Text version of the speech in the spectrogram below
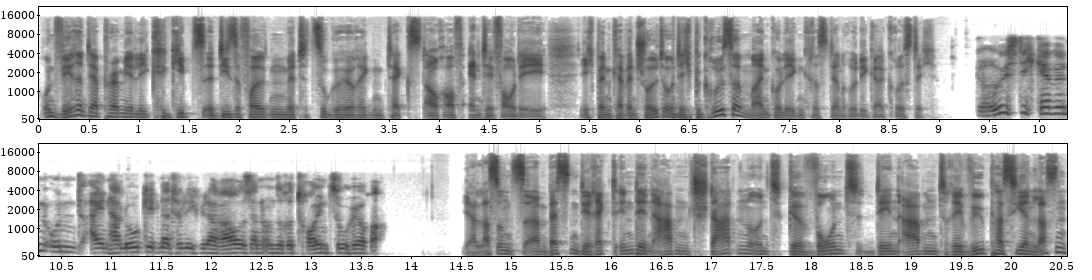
Und während der Premier League gibt's äh, diese Folgen mit zugehörigem Text auch auf ntv.de. Ich bin Kevin Schulte und ich begrüße meinen Kollegen Christian Rüdiger. Grüß dich. Grüß dich, Kevin, und ein Hallo geht natürlich wieder raus an unsere treuen Zuhörer. Ja, lass uns am besten direkt in den Abend starten und gewohnt den Abend Revue passieren lassen.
